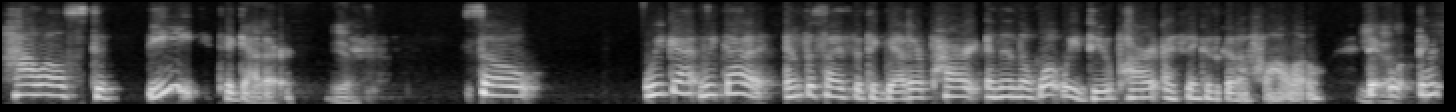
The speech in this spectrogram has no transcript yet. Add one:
how else to be together. Yeah. yeah. So we got we got to emphasize the together part, and then the what we do part. I think is going to follow. Yeah. There, there's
